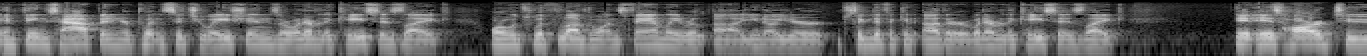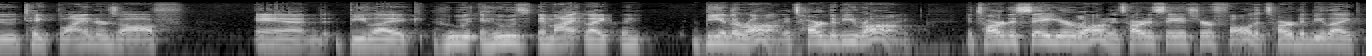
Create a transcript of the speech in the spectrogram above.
and things happen, and you're put in situations or whatever the case is, like or it's with loved ones, family, uh, you know, your significant other, whatever the case is, like it is hard to take blinders off and be like, who, who's, am I like, and be in the wrong. It's hard to be wrong. It's hard to say you're wrong. It's hard to say it's your fault. It's hard to be like,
